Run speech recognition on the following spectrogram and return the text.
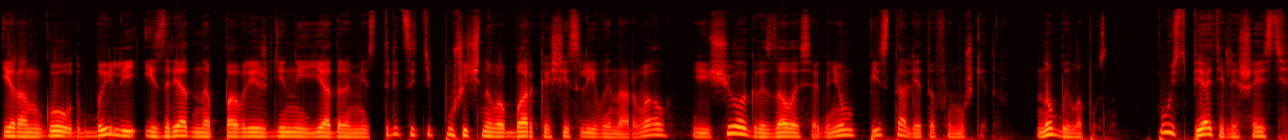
и рангоут были изрядно повреждены ядрами с 30-пушечного барка «Счастливый Нарвал», еще огрызалась огнем пистолетов и мушкетов. Но было поздно. Пусть пять или шесть,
